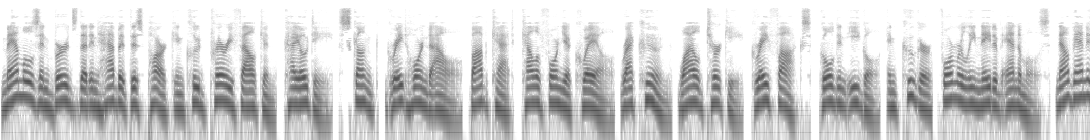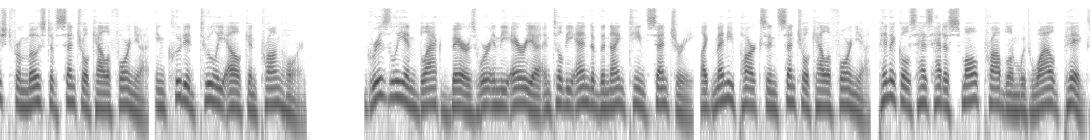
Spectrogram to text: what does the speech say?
Mammals and birds that inhabit this park include prairie falcon, coyote, skunk, great horned owl, bobcat, California quail, raccoon, wild turkey, gray fox, golden eagle, and cougar. Formerly native animals, now vanished from most of central California, included tule elk and pronghorn. Grizzly and black bears were in the area until the end of the 19th century. Like many parks in central California, Pinnacles has had a small problem with wild pigs,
